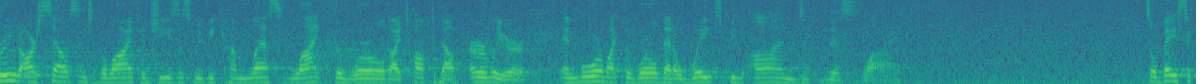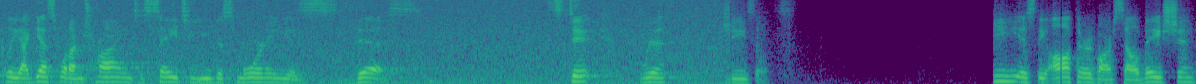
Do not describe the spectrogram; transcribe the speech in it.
root ourselves into the life of Jesus, we become less like the world I talked about earlier and more like the world that awaits beyond this life. So basically, I guess what I'm trying to say to you this morning is this stick with Jesus. He is the author of our salvation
